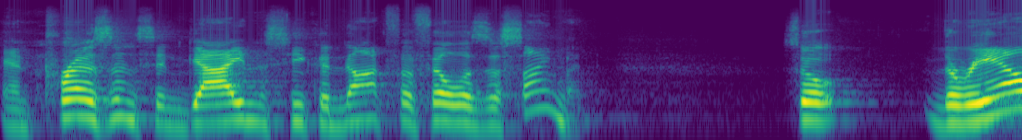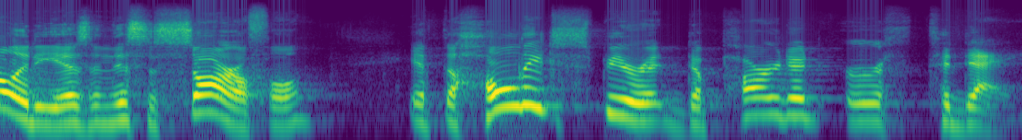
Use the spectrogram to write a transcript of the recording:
and presence and guidance, he could not fulfill his assignment. So the reality is, and this is sorrowful, if the Holy Spirit departed earth today,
